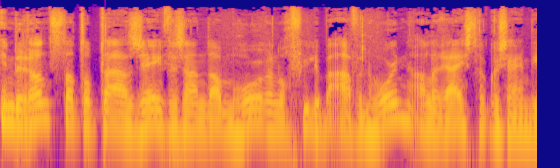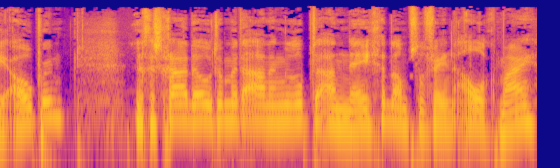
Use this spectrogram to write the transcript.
In de Randstad op de A7 Zaandam horen nog file bij Avenhoorn. Alle rijstroken zijn weer open. Een geschaarde auto met aanhanger op de A9 de Amstelveen-Alkmaar.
